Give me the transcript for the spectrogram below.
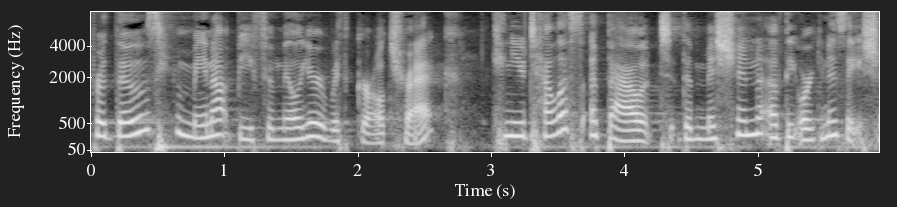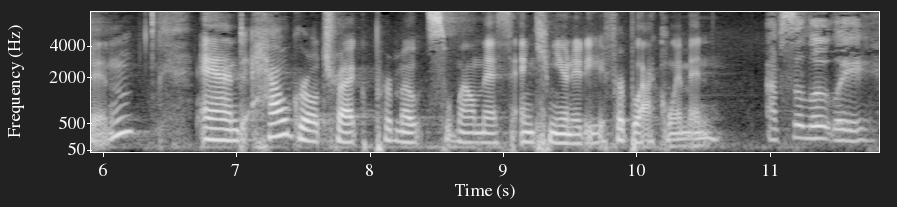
for those who may not be familiar with Girl Trek, can you tell us about the mission of the organization and how Girl Trek promotes wellness and community for black women? Absolutely.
